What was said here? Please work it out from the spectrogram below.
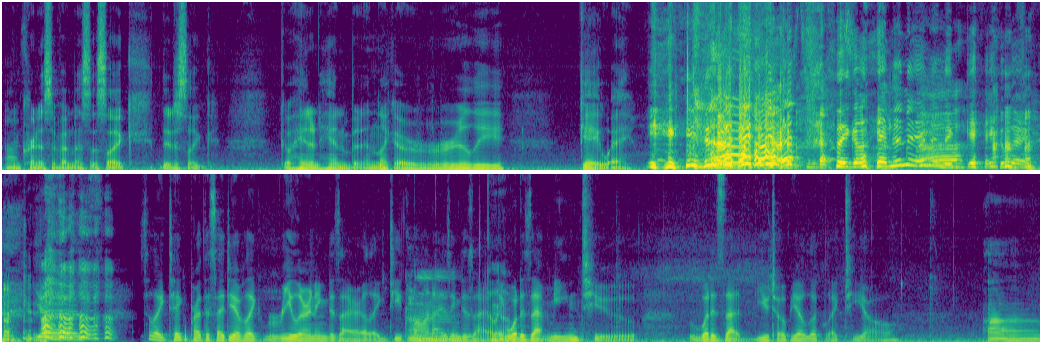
Awesome. And queerness and feminist is like they just like go hand in hand, but in like a really gay way. they go hand in hand in a gay way. Yes. To like take apart this idea of like relearning desire, like decolonizing desire, like Yeah. what does that mean to? What does that utopia look like to y'all? Uh,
